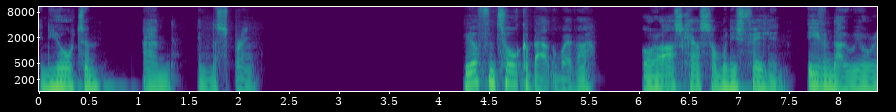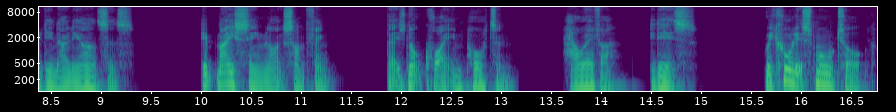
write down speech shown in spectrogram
in the autumn and in the spring. We often talk about the weather or ask how someone is feeling, even though we already know the answers. It may seem like something that is not quite important. However, it is. We call it small talk.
